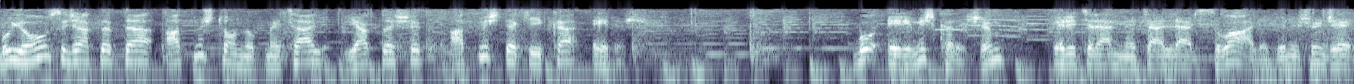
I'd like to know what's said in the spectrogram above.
Bu yoğun sıcaklıkta 60 tonluk metal yaklaşık 60 dakika erir. Bu erimiş karışım eritilen metaller sıvı hale dönüşünce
